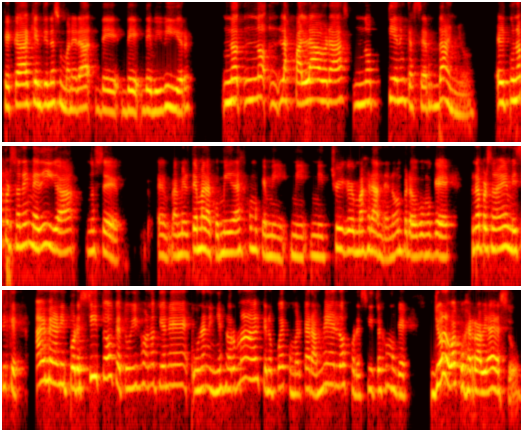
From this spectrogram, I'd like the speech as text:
que cada quien tiene su manera de, de, vivir. No, no, las palabras no tienen que hacer daño. El que una persona y me diga, no sé, eh, a mí el tema de la comida es como que mi, mi, mi trigger más grande, ¿no? Pero como que una persona me dice que, ay, Melanie, pobrecito, que tu hijo no tiene una niñez normal, que no puede comer caramelos, pobrecito, es como que yo no voy a coger rabia a eso,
